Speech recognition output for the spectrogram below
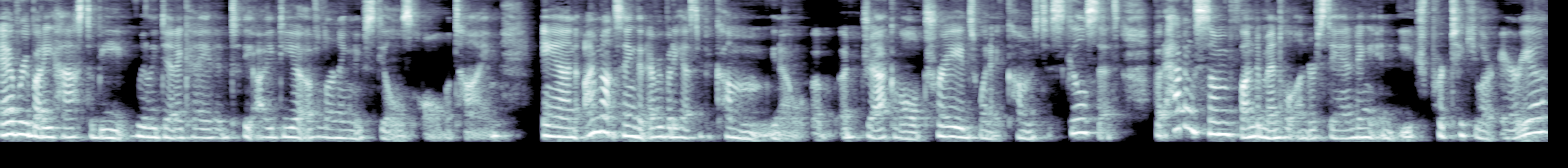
everybody has to be really dedicated to the idea of learning new skills all the time. And I'm not saying that everybody has to become, you know, a, a jack of all trades when it comes to skill sets, but having some fundamental understanding in each particular area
